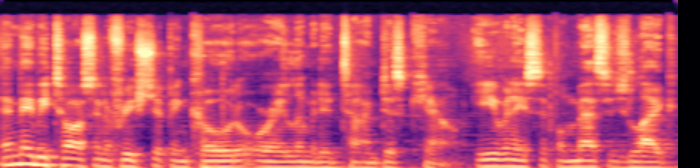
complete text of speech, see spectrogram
and maybe toss in a free shipping code or a limited time discount. Even a simple message like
